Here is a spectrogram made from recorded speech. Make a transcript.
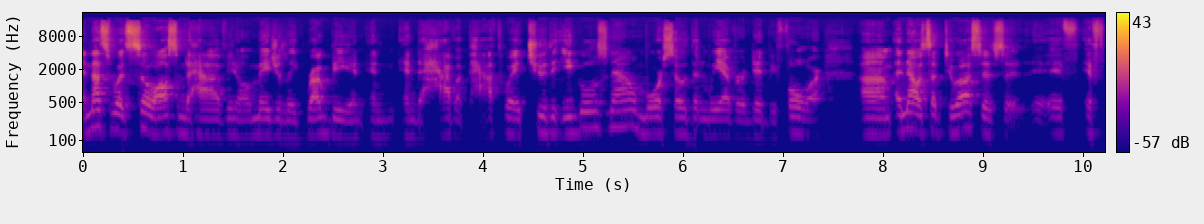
And that's what's so awesome to have, you know, Major League Rugby and, and, and to have a pathway to the Eagles now more so than we ever did before. Um, and now it's up to us if, if if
